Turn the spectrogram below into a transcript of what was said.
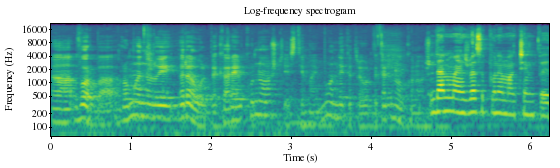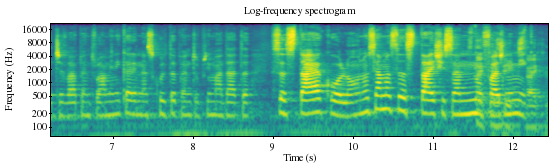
uh, vorba românului, răul pe care îl cunoști este mai bun decât răul pe care nu îl cunoști. Dar numai aș vrea să punem accent pe ceva pentru oamenii care ne ascultă pentru prima dată. Să stai acolo nu înseamnă să stai și să nu Stai că faci zic, nimic. Stai că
